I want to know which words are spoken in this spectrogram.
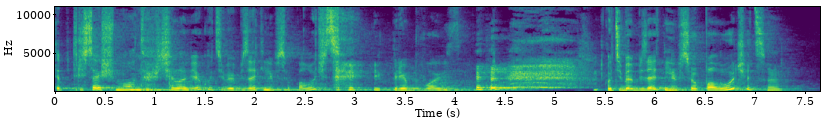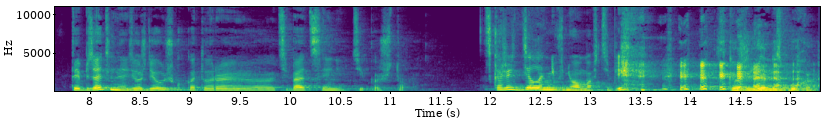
ты потрясающий молодой человек, у тебя обязательно все получится, и перебываюсь. У тебя обязательно все получится. Ты обязательно найдешь девушку, которая тебя оценит, типа что. Скажи, дело не в нем, а в тебе. Скажи, я лесбуха.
